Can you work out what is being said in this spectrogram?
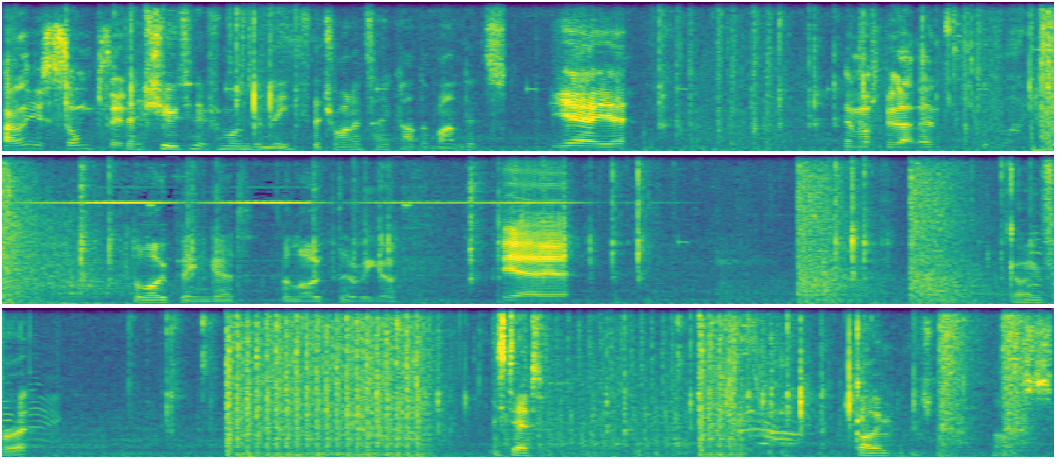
I think it's something. They're shooting it from underneath. They're trying to take out the bandits. Yeah, yeah. It must be that then. Below ping, Ed. Below. There we go. Yeah, yeah. Going for it. He's dead. Got him. Nice.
